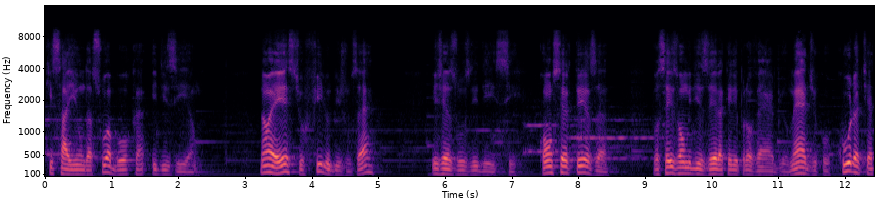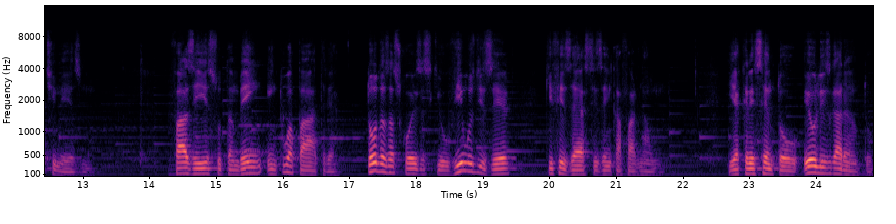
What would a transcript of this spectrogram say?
que saíam da sua boca e diziam: Não é este o filho de José? E Jesus lhe disse: Com certeza, vocês vão me dizer aquele provérbio: Médico, cura-te a ti mesmo. Faze isso também em tua pátria. Todas as coisas que ouvimos dizer que fizestes em Cafarnaum. E acrescentou: Eu lhes garanto,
